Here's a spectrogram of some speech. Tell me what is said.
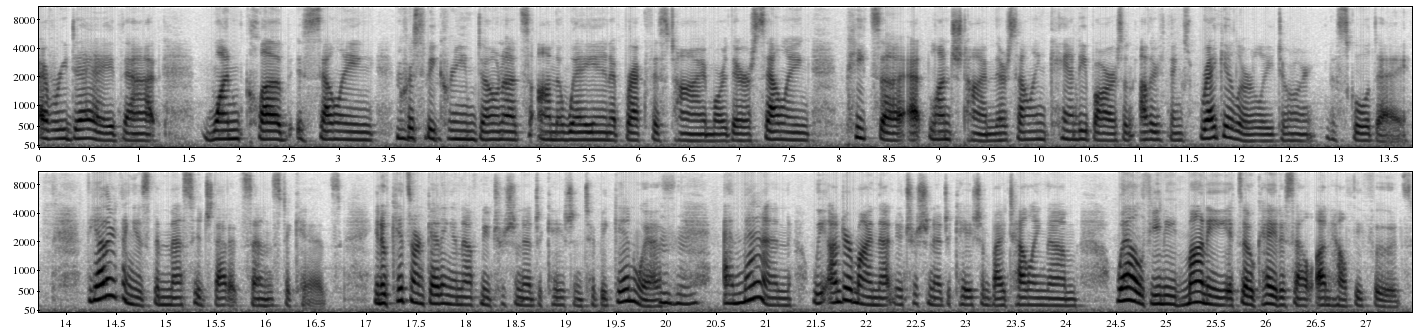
every day that one club is selling Krispy mm-hmm. Kreme donuts on the way in at breakfast time, or they're selling pizza at lunchtime. They're selling candy bars and other things regularly during the school day. The other thing is the message that it sends to kids. You know, kids aren't getting enough nutrition education to begin with. Mm-hmm. And then we undermine that nutrition education by telling them, well, if you need money, it's okay to sell unhealthy foods.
